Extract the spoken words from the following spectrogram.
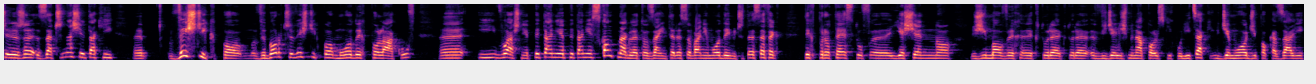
że zaczyna się taki e, wyścig po, wyborczy wyścig po młodych Polaków e, i właśnie pytanie, pytanie, skąd nagle to zainteresowanie młodymi? Czy to jest efekt tych protestów e, jesienno-zimowych, e, które, które widzieliśmy na polskich ulicach, gdzie młodzi pokazali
